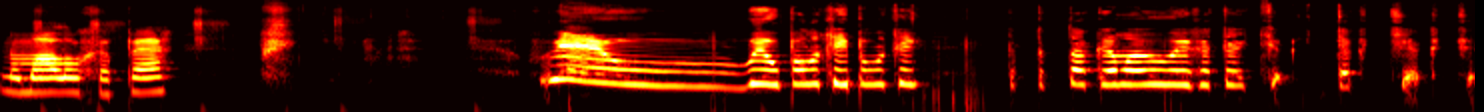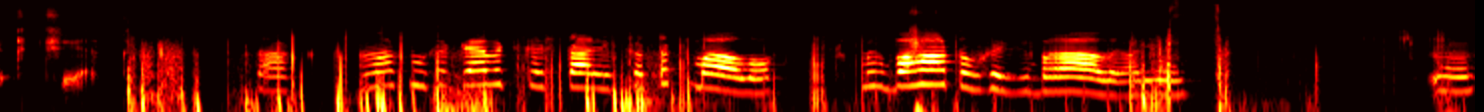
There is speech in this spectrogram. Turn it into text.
ну мало хп. Виу, виу, получай, получай. Так, так, так, я маю виграти. Чек, чек, чек, чек, чек. Так, у нас вже 9 кристалів, це так мало. Ми їх багато вже зібрали, алю. Ну.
